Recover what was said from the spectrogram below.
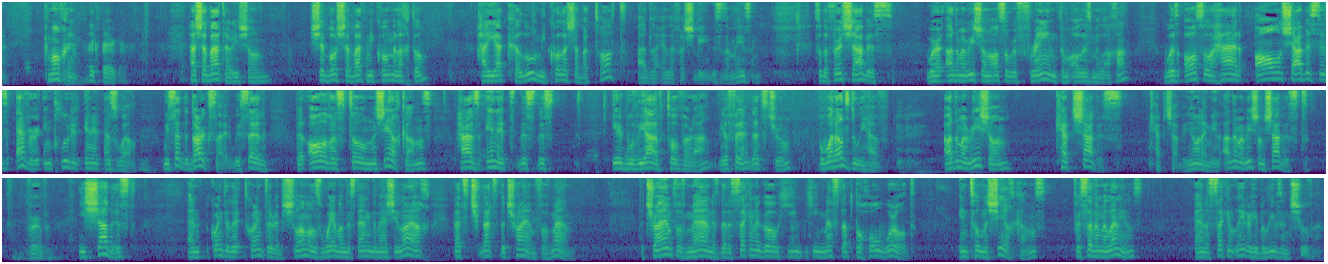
כמו כן, next paragraph. השבת הראשון, שבו שבת מכל מלאכתו, Haya kalul mikol Shabbatot ad la'elef hashvi. This is amazing. So the first Shabbos, where Adam Arishon also refrained from all his milacha, was also had all Shabboses ever included in it as well. We said the dark side. We said that all of us till Mashiach comes has in it this this irbuviah of tovara. Yafeh, that's true. But what else do we have? Adam Arishon kept Shabbos. Kept. You know what I mean? Adam Arishon Shabbos. Verb. He Shabbos and according to the according to Reb Shlomo's way of understanding the Meshilayach, that's tr- that's the triumph of man. The triumph of man is that a second ago he, he messed up the whole world until Mashiach comes for seven millennia, and a second later he believes in tshuva.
